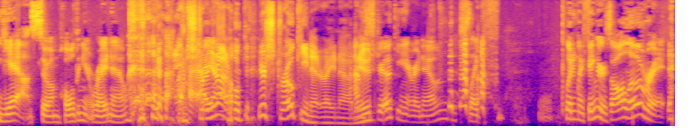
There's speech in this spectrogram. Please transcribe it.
Yeah, so I'm holding it right now. I'm stro- you're not. ho- You're stroking it right now, dude. I'm stroking it right now. I'm just like putting my fingers all over it. the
